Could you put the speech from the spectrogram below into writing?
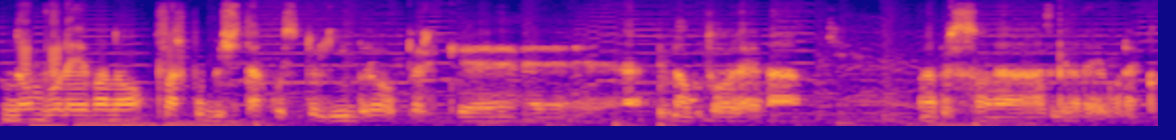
non volevano far pubblicità a questo libro perché eh, l'autore era una persona sgradevole. Ecco.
